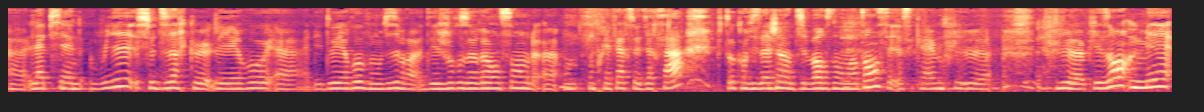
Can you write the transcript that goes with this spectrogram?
la end, oui, se dire que les héros, les deux héros vont vivre des jours heureux ensemble, on, on, préfère se dire ça plutôt qu'envisager un divorce dans 20 ans. C'est quand même plus plus plaisant, mais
